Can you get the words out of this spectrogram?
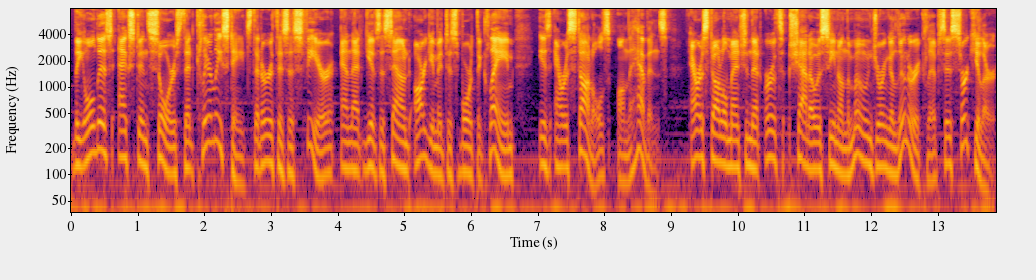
The oldest extant source that clearly states that Earth is a sphere and that gives a sound argument to support the claim is Aristotle's On the Heavens. Aristotle mentioned that Earth's shadow as seen on the moon during a lunar eclipse is circular.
